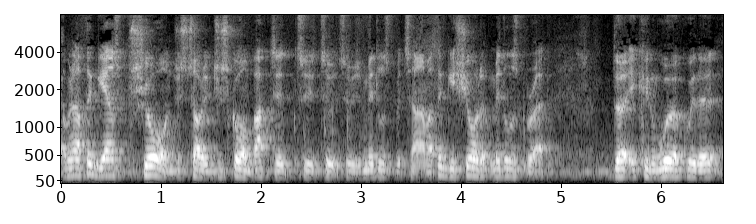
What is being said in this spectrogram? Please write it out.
I mean, I think he has shown, just sorry, just going back to, to, to, to his Middlesbrough time, I think he showed at Middlesbrough that it can work with a,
